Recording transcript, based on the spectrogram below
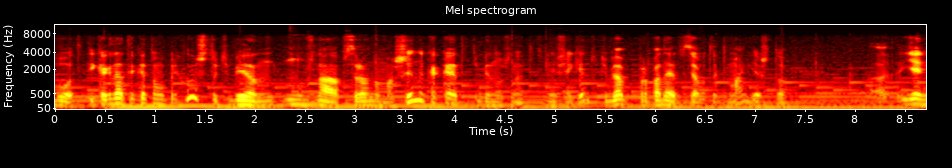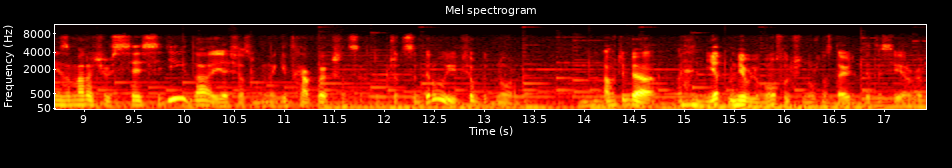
Вот. И когда ты к этому приходишь, что тебе нужна все равно машина какая-то, тебе нужен этот внешний агент, у тебя пропадает вся вот эта магия, что а, я не заморачиваюсь с CICD, да, я сейчас на GitHub Actions тут что-то соберу, и все будет норм. А у тебя нет, мне в любом случае нужно ставить где-то сервер.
